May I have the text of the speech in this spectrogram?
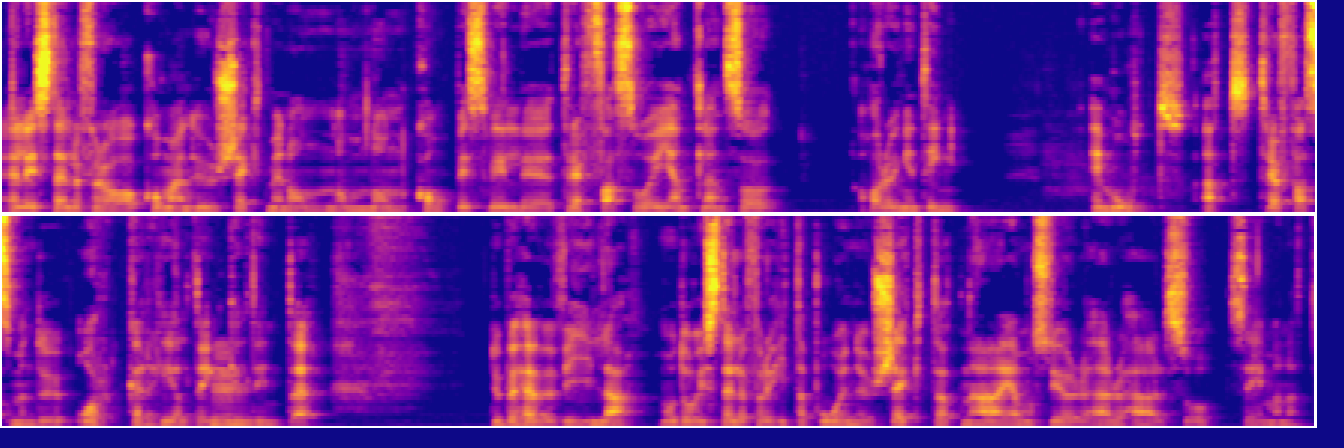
Eller istället för att komma en ursäkt med någon, om någon kompis vill eh, träffas och egentligen så har du ingenting emot att träffas men du orkar helt enkelt inte. Du behöver vila och då istället för att hitta på en ursäkt att nej jag måste göra det här och det här så säger man att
